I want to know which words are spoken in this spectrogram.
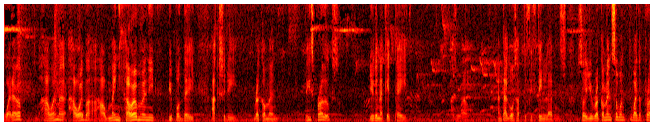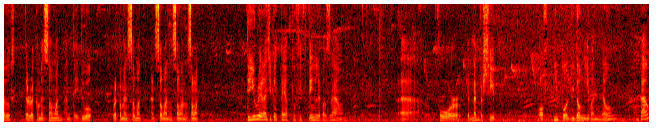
whatever, however, however, how many, however many people they actually recommend these products, you're going to get paid as well. And that goes up to 15 levels. So you recommend someone to buy the products, they recommend someone, and they do recommend someone, and someone, and someone, and someone. Do you realize you get paid up to 15 levels down? Uh, for the membership of people you don't even know about.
